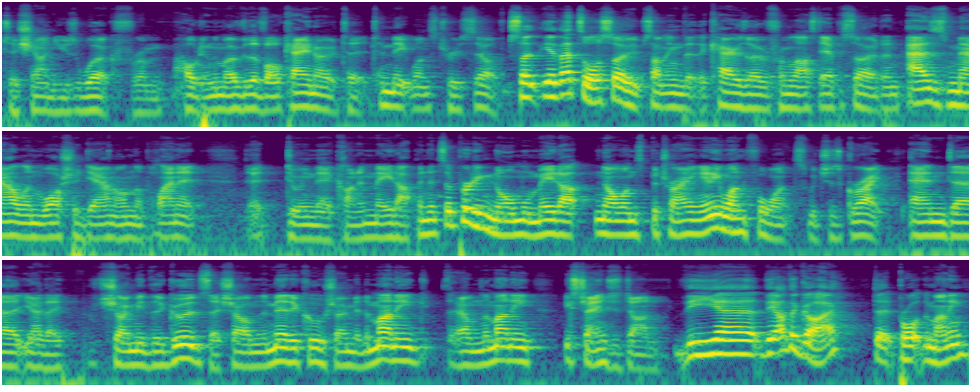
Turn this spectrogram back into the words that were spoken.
to Shan Yu's work from holding them over the volcano to, to meet one's true self. So yeah, that's also something that, that carries over from last episode. And as Mal and Wash are down on the planet, they're doing their kind of meetup, and it's a pretty normal meetup. No one's betraying anyone for once, which is great. And uh, you know, they show me the goods, they show them the medical, show me the money, show them the money. Exchange is done. The uh, the other guy that brought the money,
